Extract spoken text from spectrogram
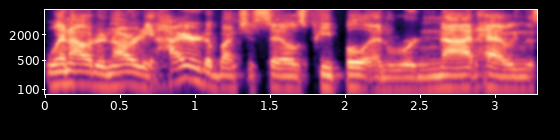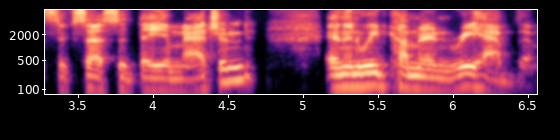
went out and already hired a bunch of salespeople and were not having the success that they imagined and then we'd come in and rehab them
